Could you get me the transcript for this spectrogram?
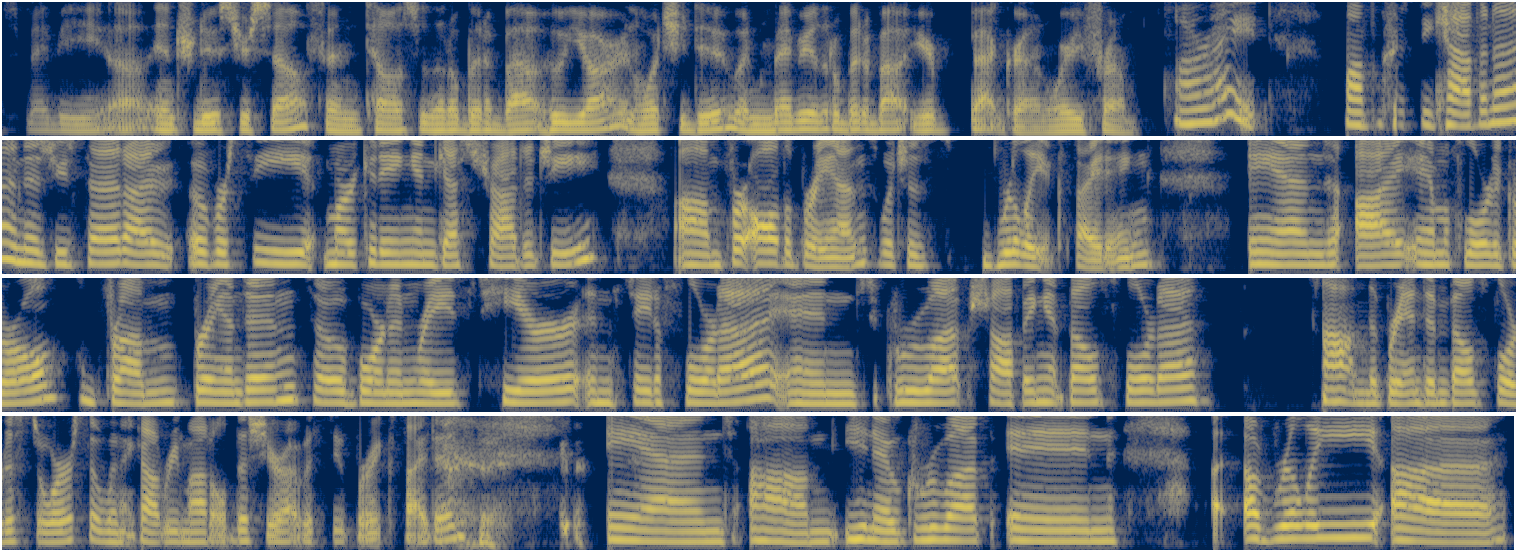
Just maybe uh, introduce yourself and tell us a little bit about who you are and what you do, and maybe a little bit about your background. Where you're you from? All right. Well, I'm Chrissy Kavanagh, and as you said, I oversee marketing and guest strategy um, for all the brands, which is really exciting. And I am a Florida girl I'm from Brandon, so born and raised here in the state of Florida, and grew up shopping at Bealls Florida, um, the Brandon Bealls Florida store. So when it got remodeled this year, I was super excited. and um, you know, grew up in a really uh,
